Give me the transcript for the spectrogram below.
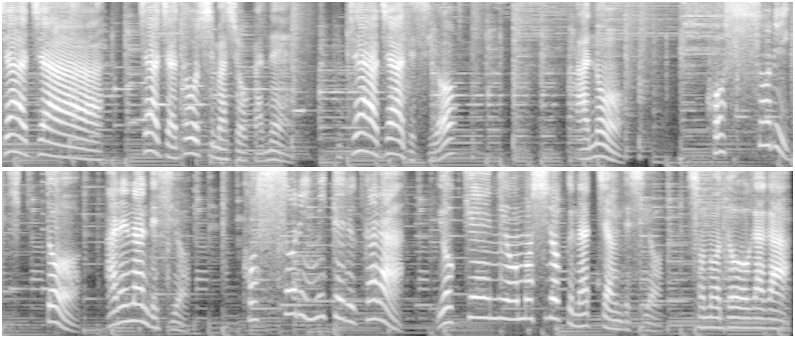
じゃあじゃあじゃあじゃあどうしましょうかね。じゃあじゃあですよ。あのこっそりきっとあれなんですよ。こっそり見てるから余計に面白くなっちゃうんですよ。その動画が。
